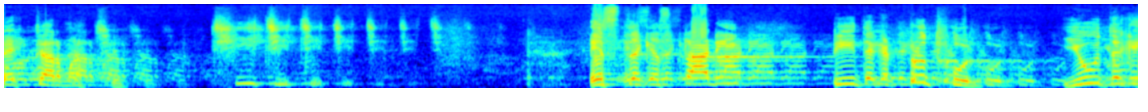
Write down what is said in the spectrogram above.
লেকচার মারছে। ছি ছি ছি ছি ছি। এস থেকে স্টাডি টি থেকে ট্রুথফুল ইউ থেকে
